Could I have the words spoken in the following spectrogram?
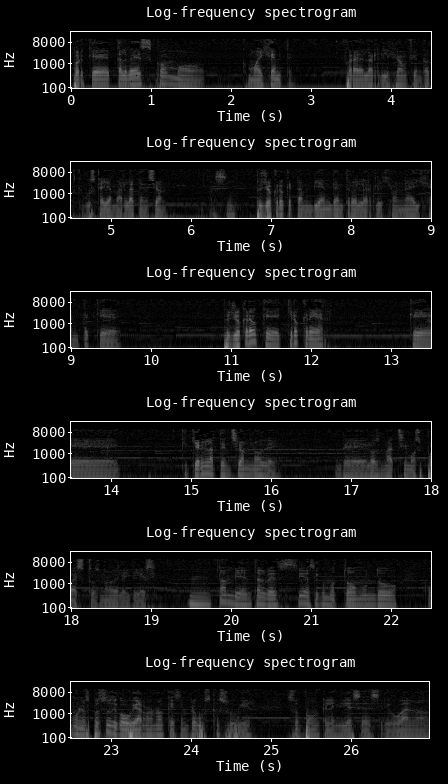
Porque tal vez como, como hay gente fuera de la religión, Finrod, que busca llamar la atención, Así. pues yo creo que también dentro de la religión hay gente que, pues yo creo que, quiero creer que, que quieren la atención, ¿no? De, de los máximos puestos, ¿no? De la iglesia. Mm, también, tal vez, sí, así como todo mundo, como en los puestos de gobierno, ¿no? Que siempre busca subir supongo que la iglesia debe ser igual, ¿no?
